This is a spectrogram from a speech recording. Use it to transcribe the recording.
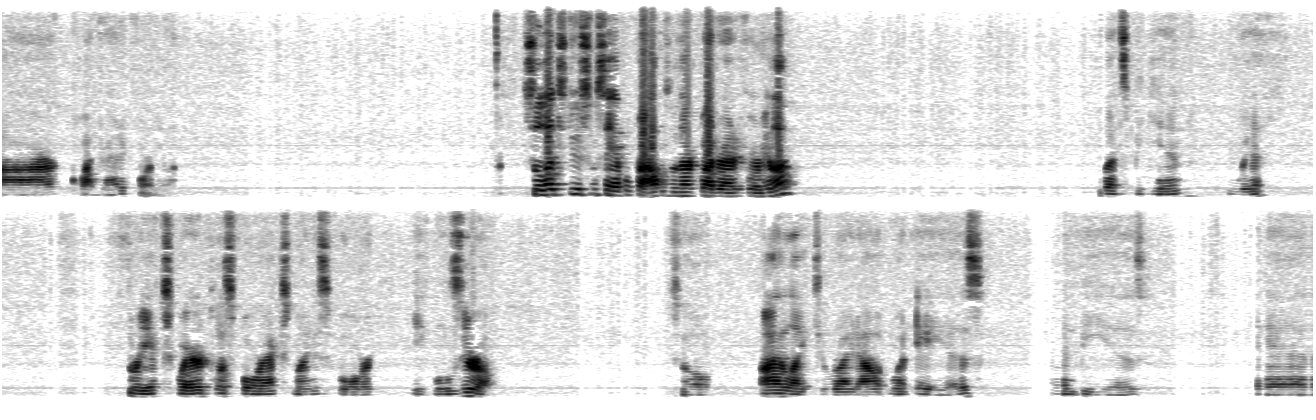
Our quadratic formula. So let's do some sample problems with our quadratic formula. Let's begin with 3x squared plus 4x minus 4 equals 0. I like to write out what a is, and b is, and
